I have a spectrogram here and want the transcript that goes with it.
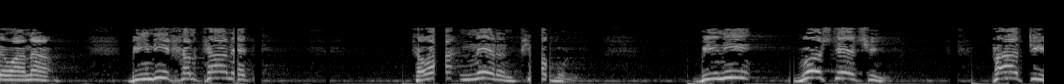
لەوانە بینی خەلکانێک کەوا نێرن پیابوون بینی گۆشتێکی پاتی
